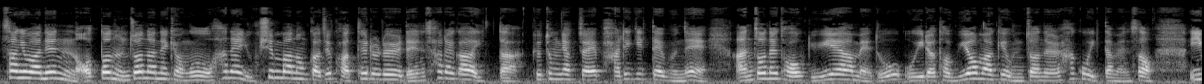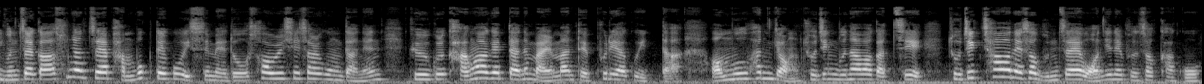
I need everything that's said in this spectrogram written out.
상의원은 어떤 운전원의 경우 한 해 60만 원까지 과태료를 낸 사례가 있다. 교통약자의 발이기 때문에 안전에 더욱 유의함에도 오히려 더 위험하게 운전을 하고 있다면서 이 문제가 수년째 반복되고 있음에도 서울시설공단은 교육을 강화하겠다는 말만 되풀이하고 있다. 업무 환경, 조직 문화와 같이 조직 차원에서 문제의 원인을 분석하고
